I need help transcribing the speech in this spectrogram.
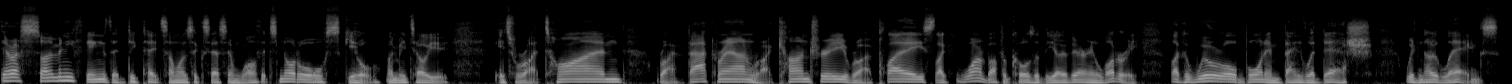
there are so many things that dictate someone's success and wealth. It's not all skill. Let me tell you, it's right time, right background, right country, right place. Like Warren Buffett calls it the ovarian lottery. Like if we were all born in Bangladesh with no legs,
